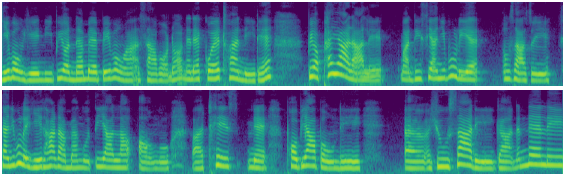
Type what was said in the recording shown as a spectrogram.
ရေးပုံရေးနီးပြီးတော့နာမည်ပေးပုံကအစားပေါ့နော်နည်းနည်းကွဲထွက်နေတယ်ပြီးတော့ဖတ်ရတာလည်းဟိုဒီဆရာညီဖို့လေးရဲ့ ဥစ္စာဆိုရင်ဆရာကြီးဘုလည်းရေးထားတာမှန်ကိုသိရလောက်အောင်ကို taste နဲ့ဖော်ပြပုံတွေအဲအယူဆတွေကနည်းနည်းလေး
